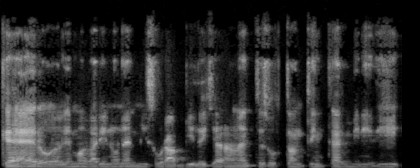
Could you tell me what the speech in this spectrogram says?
che eroga, che magari non è misurabile chiaramente soltanto in termini di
